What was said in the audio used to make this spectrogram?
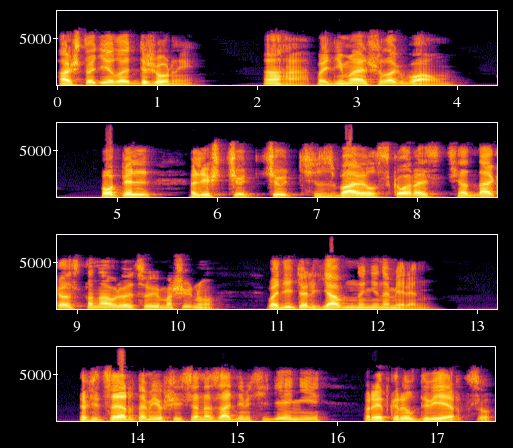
А что делает дежурный? Ага, поднимает шлагбаум. «Опель» лишь чуть-чуть сбавил скорость, однако останавливать свою машину водитель явно не намерен. Офицер, томившийся на заднем сиденье, приоткрыл дверцу.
